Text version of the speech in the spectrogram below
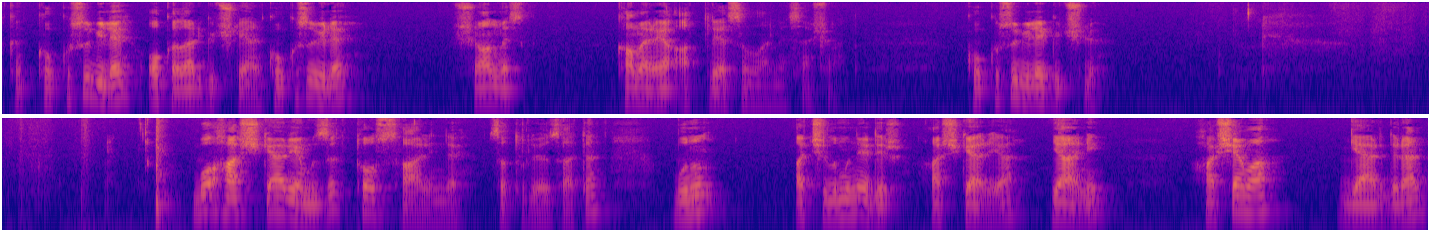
bakın kokusu bile o kadar güçlü yani kokusu bile şu an mesela kameraya atlayasın var mesela şu an. Kokusu bile güçlü. Bu haşkeryamızı toz halinde satılıyor zaten. Bunun açılımı nedir? Haşkerya yani haşema gerdiren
